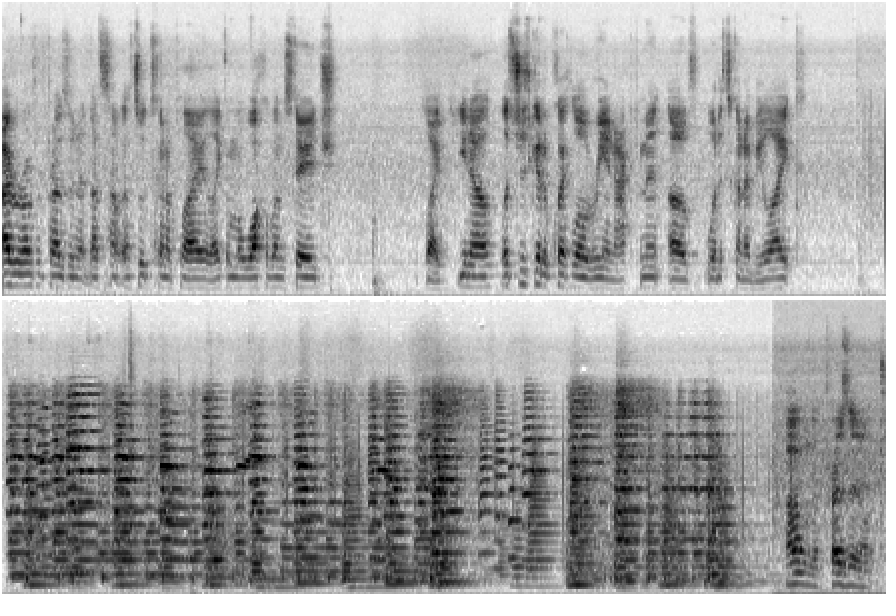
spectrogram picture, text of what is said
I ever run for president, that's not that's what's gonna play. Like I'm gonna walk up on stage. Like you know, let's just get a quick little reenactment of what it's gonna be like. I'm the president.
